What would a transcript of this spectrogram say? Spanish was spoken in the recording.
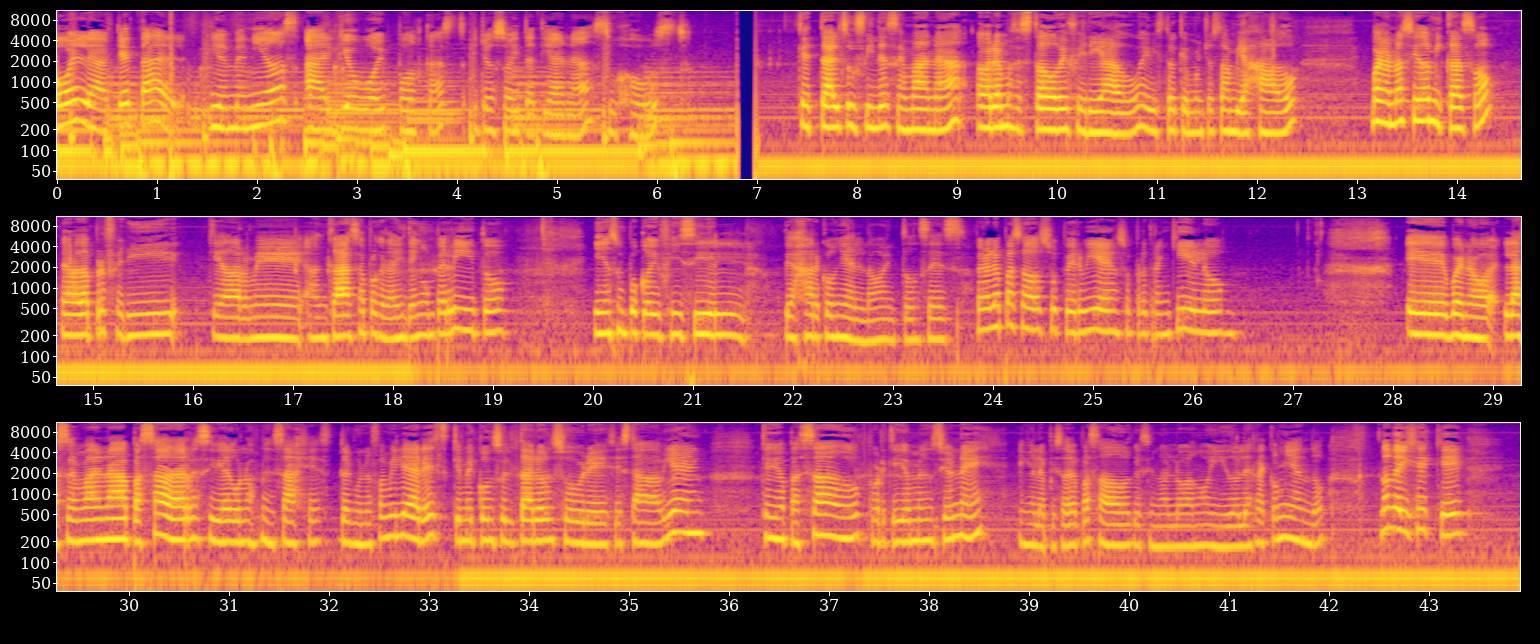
Hola, ¿qué tal? Bienvenidos al Yo Voy Podcast. Yo soy Tatiana, su host. ¿Qué tal su fin de semana? Ahora hemos estado de feriado, he visto que muchos han viajado. Bueno, no ha sido mi caso, la verdad preferí quedarme en casa porque también tengo un perrito y es un poco difícil viajar con él, ¿no? Entonces, pero le ha pasado súper bien, súper tranquilo. Eh, bueno, la semana pasada recibí algunos mensajes de algunos familiares que me consultaron sobre si estaba bien, qué había pasado, porque yo mencioné en el episodio pasado, que si no lo han oído les recomiendo, donde dije que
